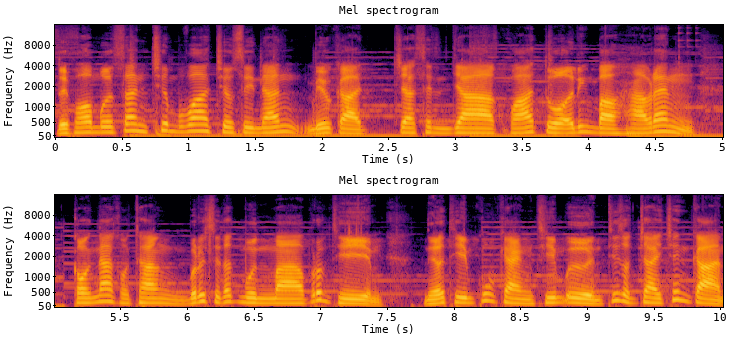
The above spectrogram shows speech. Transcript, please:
โดยพอเมอร์สันเชื่อมาว่าเชลซีนั้นมีโอกาสจะเซ็นสัญญาคว้าตัวเอลิงบาฮาแลนกองหน้าของทางบริษัทดัตมุนมาร่วมทีม เหนือทีมคู่แข่งทีมอื่นที่สนใจเช่นกัน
